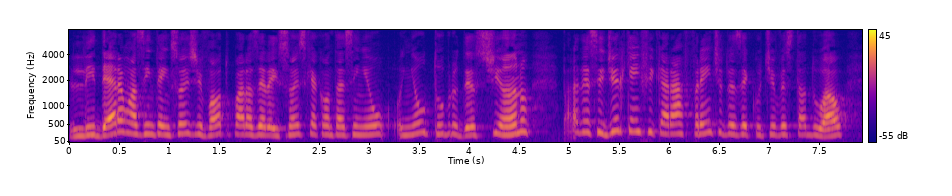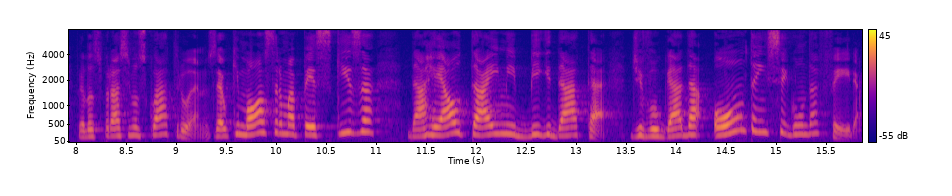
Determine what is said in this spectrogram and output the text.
lideram as intenções de voto para as eleições que acontecem em outubro deste ano para decidir quem ficará à frente do Executivo Estadual pelos próximos quatro anos. É o que mostra uma pesquisa da Real Time Big Data, divulgada ontem, segunda-feira.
